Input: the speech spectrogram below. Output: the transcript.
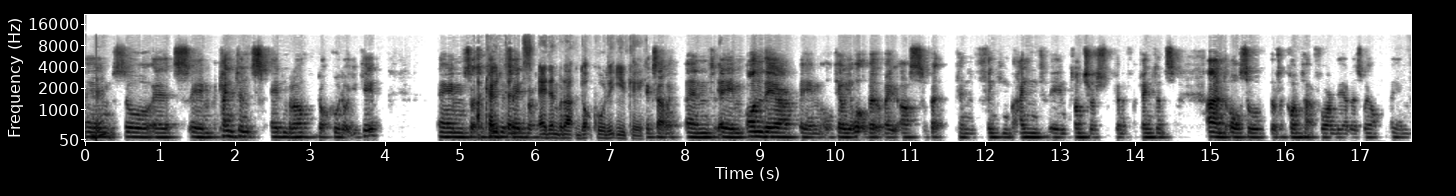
Um, Mhm. So it's um, accountantsedinburgh.co.uk. Um, so it's accountants Edinburgh. Accountantsedinburgh.co.uk. Exactly. And Yeah. um, on there, um, I'll tell you a little bit about us, a bit kind of thinking behind um, Cruncher's kind of accountants. and also there's a contact form there as well. Um,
